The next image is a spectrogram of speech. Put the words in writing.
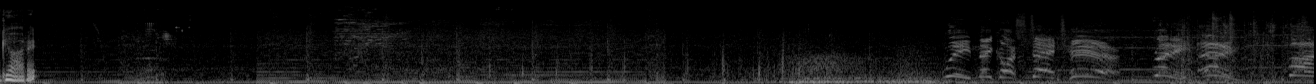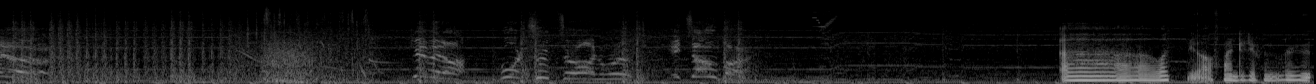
Got it. We make our stand here! Ready, aim, fire! Give it up! More troops are en route! It's over! Uh, do. I'll find a different route.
